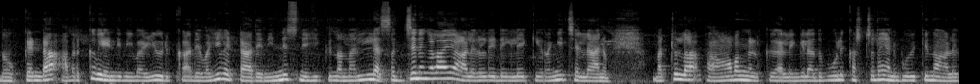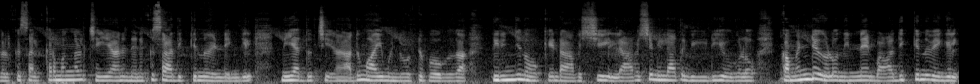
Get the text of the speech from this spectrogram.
നോക്കണ്ട. അവർക്ക് വേണ്ടി നീ വഴിയൊരുക്കാതെ വഴിവെട്ടാതെ നിന്നെ സ്നേഹിക്കുന്ന നല്ല സജ്ജനങ്ങളായ ആളുകളുടെ ഇടയിലേക്ക് ഇറങ്ങിച്ചെല്ലാനും മറ്റുള്ള പാവങ്ങൾക്ക് അല്ലെങ്കിൽ അതുപോലെ കഷ്ടത അനുഭവിക്കുന്ന ആളുകൾക്ക് സൽക്രമങ്ങൾ ചെയ്യാനും നിനക്ക് സാധിക്കുന്നുണ്ടെങ്കിൽ നീ അത് അതുമായി മുന്നോട്ട് പോകുക. തിരിഞ്ഞു നോക്കേണ്ട ആവശ്യമില്ല. ആവശ്യമില്ലാത്ത വീഡിയോകളോ കമന്റുകളോ നിന്നെ ബാധിക്കുന്നുവെങ്കിൽ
